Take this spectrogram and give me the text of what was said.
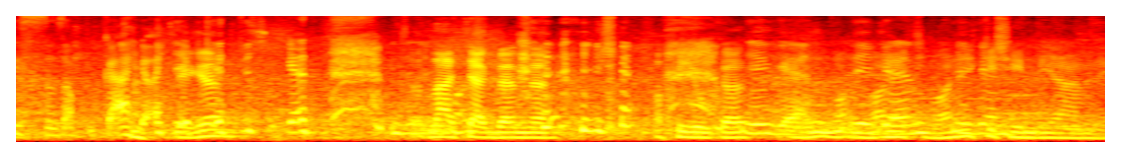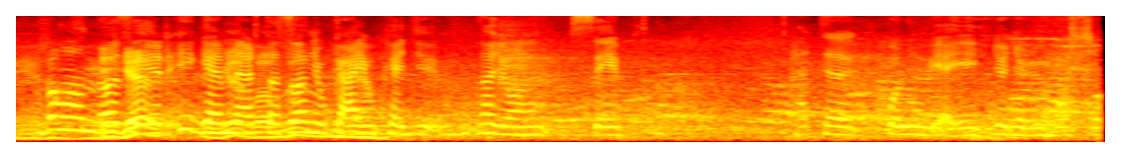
tiszta az apukája egyébként is, igen. Látják benne a fiúkat. Igen, Van, igen. van, egy, van egy igen. kis indián vér. Van Igen? azért, igen, Igen, mert van az anyukájuk egy nagyon szép, hát kolumbiai, gyönyörű, hosszú,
